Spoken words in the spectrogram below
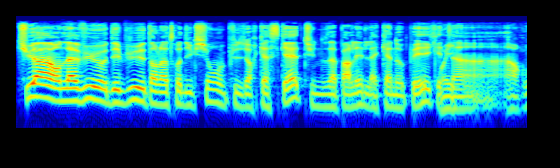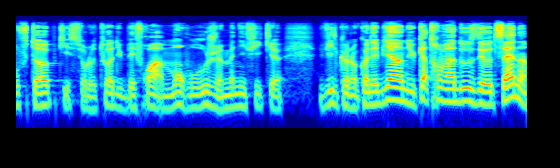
Tu as, on l'a vu au début dans l'introduction, plusieurs casquettes. Tu nous as parlé de la Canopée, qui Oui. est un, un rooftop qui est sur le toit du Beffroi à Montrouge, magnifique euh, ville que l'on connaît bien, du 92 des Hauts-de-Seine.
